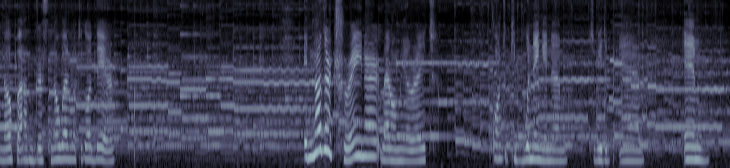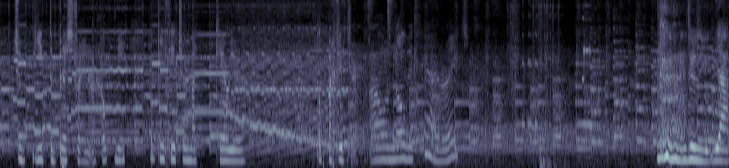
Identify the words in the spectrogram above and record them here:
nope, I'm just nowhere want to go there. Another trainer battle me, right? Going to keep winning and um to be the and and to be the best trainer. Help me, help me future my career. Help my future. I don't know you can, right? yeah,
